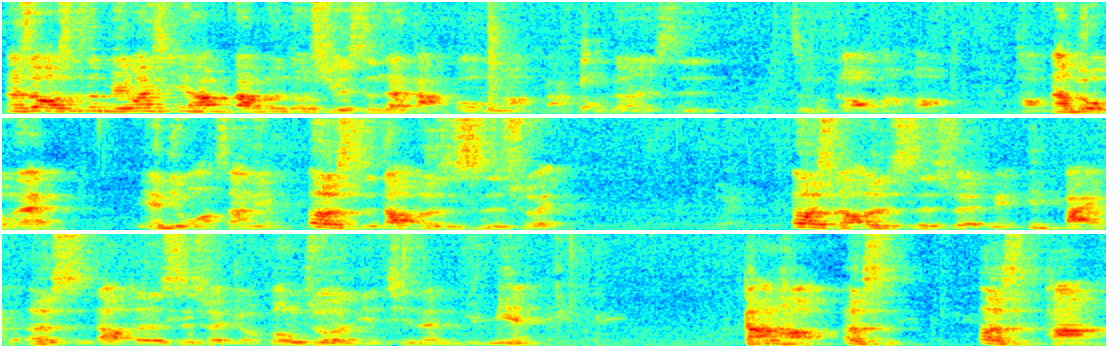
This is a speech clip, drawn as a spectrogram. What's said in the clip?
那时候是这没关系，因为他们大部分都学生在打工嘛，打工当然是这么高嘛，哈。好，那如果我们来年龄往上点，二十到二十四岁，二十到二十四岁，每一百个二十到二十四岁有工作的年轻人里面，刚好二十二十趴，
